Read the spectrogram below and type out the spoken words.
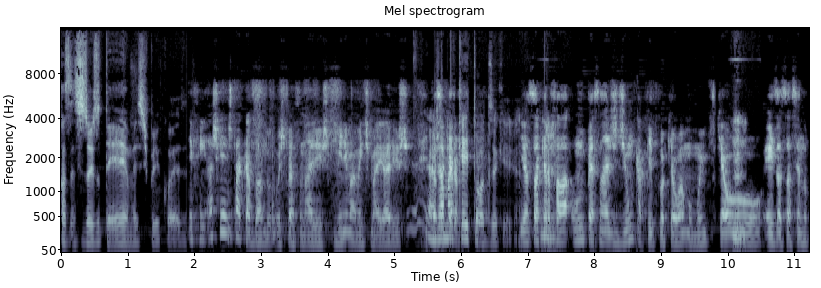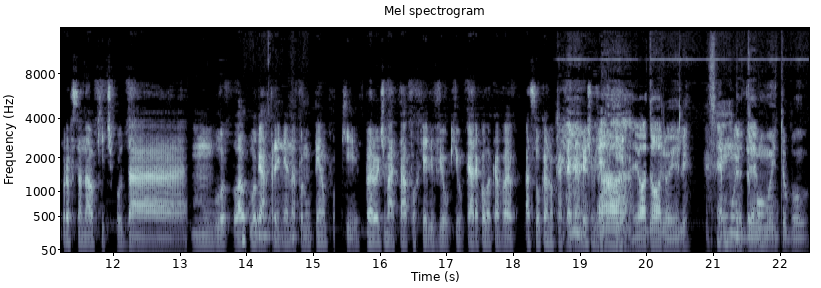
as decisões do tema, esse tipo de coisa. Enfim, acho que a gente tá acabando os personagens minimamente maiores. Eu, eu já marquei quero... todos aqui. E eu só quero hum. falar um personagem de de um capítulo que eu amo muito, que é o hum. ex-assassino profissional que, tipo, dá um lugar pra Nina por um tempo, que parou de matar porque ele viu que o cara colocava açúcar no café da mesma jeito ah, que ele. Eu adoro ele. É muito é bom. É muito bom.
